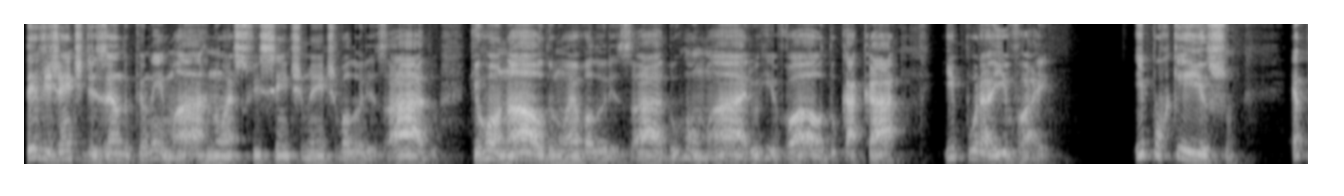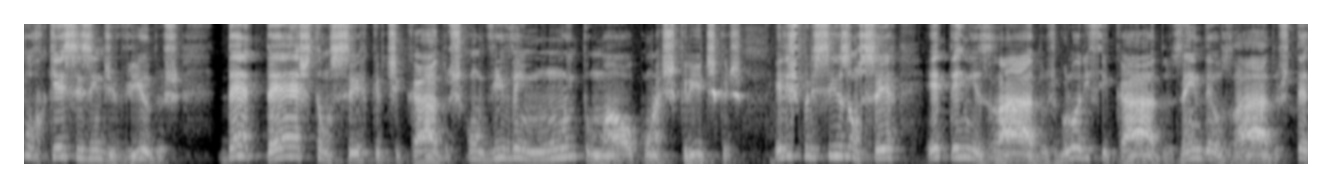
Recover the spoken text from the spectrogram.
Teve gente dizendo que o Neymar não é suficientemente valorizado, que o Ronaldo não é valorizado, o Romário, o Rivaldo, o Kaká e por aí vai. E por que isso? É porque esses indivíduos detestam ser criticados, convivem muito mal com as críticas. Eles precisam ser eternizados, glorificados, endeusados, ter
